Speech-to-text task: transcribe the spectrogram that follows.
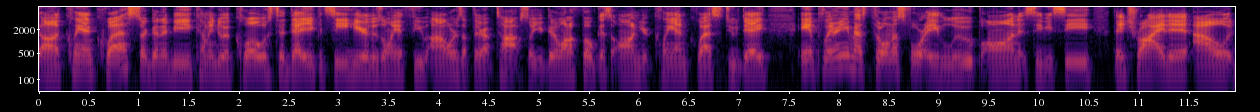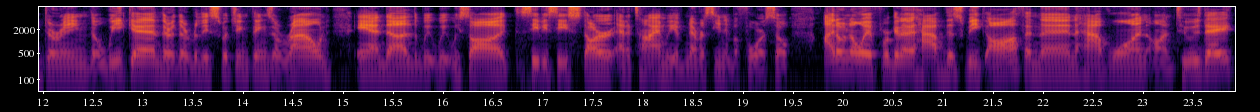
uh, clan quests are going to be coming to a close today. You can see here there's only a few hours up there up top, so you're going to want to focus on your clan quests today. And Plarium has thrown us for a loop on CVC. They tried it out during the weekend. They're, they're really switching things around, and uh, we, we, we saw CVC start at a time we have never seen it before. So I don't know if we're going to have this week off and then have one on Tuesday,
